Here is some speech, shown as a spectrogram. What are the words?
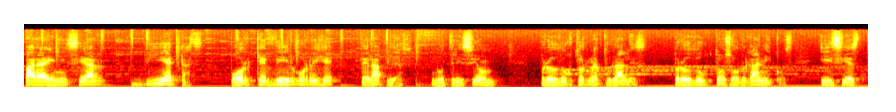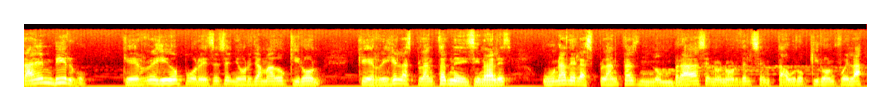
para iniciar dietas, porque Virgo rige terapias, nutrición, productos naturales, productos orgánicos. Y si está en Virgo, que es regido por ese señor llamado Quirón, que rige las plantas medicinales, una de las plantas nombradas en honor del centauro Quirón fue la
